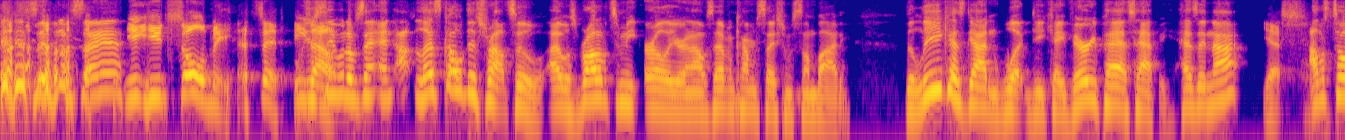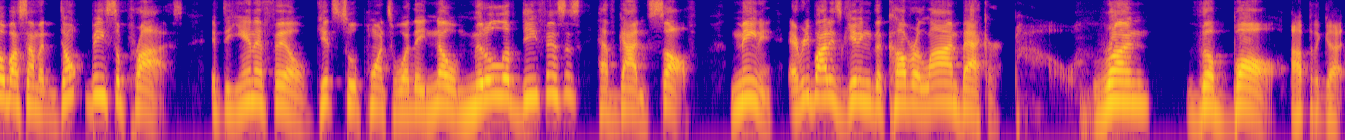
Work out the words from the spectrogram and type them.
Right. see what I'm saying? you, you sold me. That's it. He's you out. See what I'm saying? And uh, let's go this route too. I was brought up to me earlier, and I was having conversation with somebody. The league has gotten what DK very pass happy, has it not? Yes. I was told by somebody, don't be surprised if the NFL gets to a point to where they know middle of defenses have gotten soft meaning everybody's getting the cover linebacker. Run the ball up the gut.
